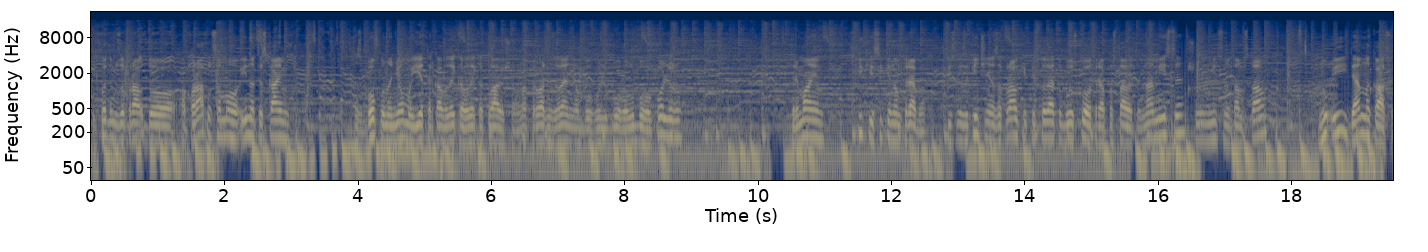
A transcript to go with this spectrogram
Підходимо до апарату самого і натискаємо. Збоку на ньому є така велика-велика клавіша. Вона переважно зеленого або голубого, голубого кольору. Тримаємо скільки, скільки нам треба. Після закінчення заправки пістолет обов'язково треба поставити на місце, щоб він міцно там став. Ну і йдемо на касу.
